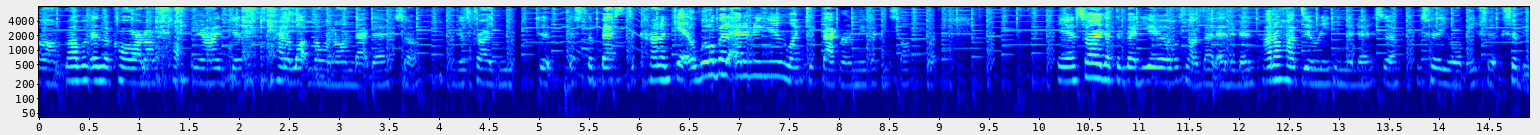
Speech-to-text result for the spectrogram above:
Um, I was in the car and I was talking, you know, I just had a lot going on that day, so I just tried to, just the best to kind of get a little bit of editing in, like just background music and stuff, but yeah, sorry that the video was not that edited. I don't have to do anything today, so this video will be, should, should be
